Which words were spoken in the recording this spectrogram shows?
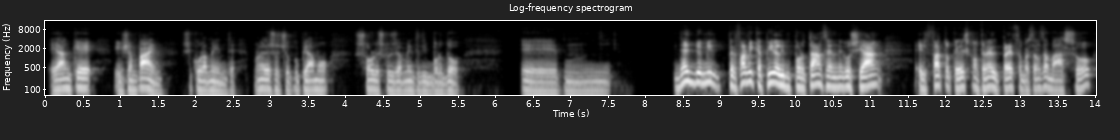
e anche in Champagne, sicuramente. Noi adesso ci occupiamo solo e esclusivamente di Bordeaux. E, mh, 2000, per farvi capire l'importanza del negoziant e il fatto che riesca a ottenere il prezzo abbastanza basso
